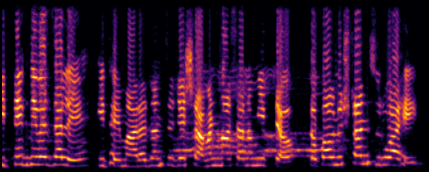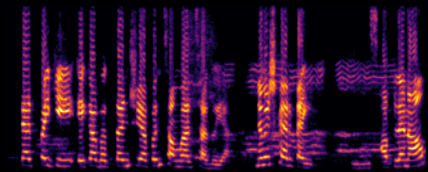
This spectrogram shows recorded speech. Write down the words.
कित्येक दिवस झाले इथे महाराजांचे जे श्रावण मासानिमित्त तपानुष्ठान सुरू आहे त्याचपैकी एका भक्तांशी आपण संवाद साधूया. नमस्कार ताई. आपलं नाव?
